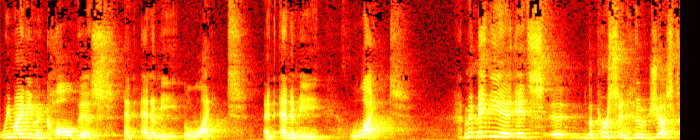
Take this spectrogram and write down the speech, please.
We might even call this an enemy light. An enemy light. Maybe it's uh, the person who just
